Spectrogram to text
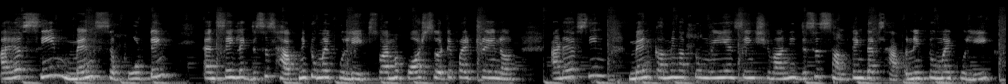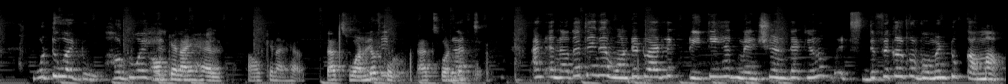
I have seen men supporting and saying like this is happening to my colleague. So I'm a POSH certified trainer, and I have seen men coming up to me and saying, Shivani, this is something that's happening to my colleague. What do I do? How do I help? How can I help? How can I help? That's wonderful. That's wonderful. That's, and another thing I wanted to add, like Preeti had mentioned that you know it's difficult for women to come up.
